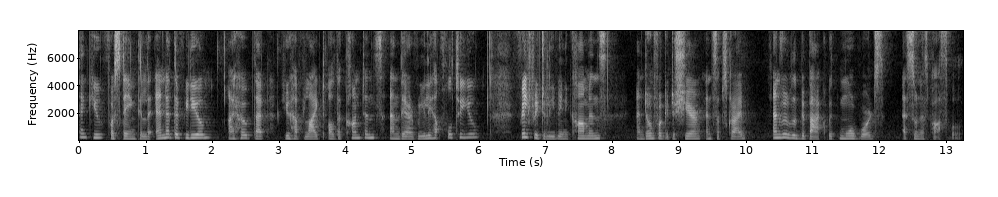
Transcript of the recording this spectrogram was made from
Thank you for staying till the end of the video. I hope that you have liked all the contents and they are really helpful to you. Feel free to leave any comments and don't forget to share and subscribe and we will be back with more words as soon as possible.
